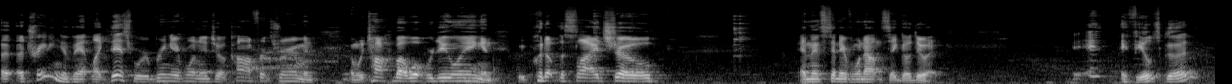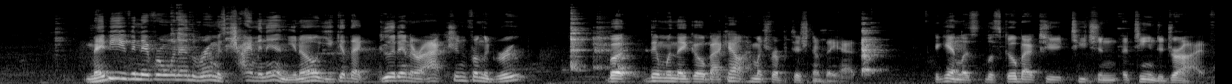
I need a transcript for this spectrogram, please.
a, a, training event like this where we bring everyone into a conference room and, and we talk about what we're doing and we put up the slideshow and then send everyone out and say, go do it. It, it feels good. Maybe even everyone in the room is chiming in, you know, you get that good interaction from the group. But then when they go back out, how much repetition have they had? Again, let's let's go back to teaching a team to drive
